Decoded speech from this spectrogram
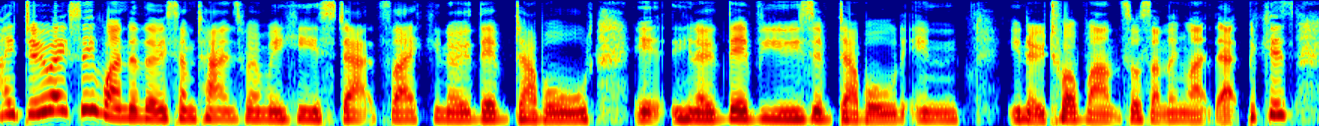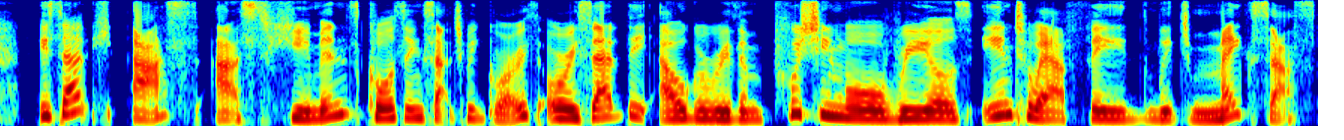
I do actually wonder though sometimes when we hear stats like, you know, they've doubled, it, you know, their views have doubled in, you know, 12 months or something like that. Because is that us, us humans, causing such big growth? Or is that the algorithm pushing more reels into our feed, which makes us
